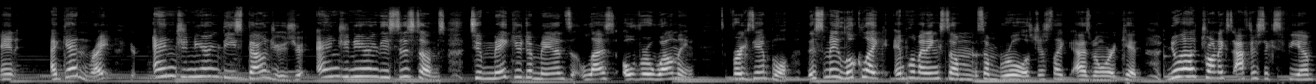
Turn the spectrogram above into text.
and again, right? You're engineering these boundaries, you're engineering these systems to make your demands less overwhelming. For example, this may look like implementing some some rules, just like as when we were a kid. No electronics after 6 p.m.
